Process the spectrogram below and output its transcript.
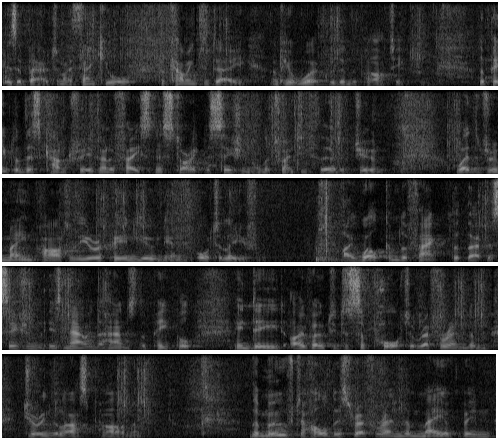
is about, and I thank you all for coming today and for your work within the party. The people of this country are going to face an historic decision on the 23rd of June, whether to remain part of the European Union or to leave. I welcome the fact that that decision is now in the hands of the people. Indeed, I voted to support a referendum during the last Parliament. The move to hold this referendum may have been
